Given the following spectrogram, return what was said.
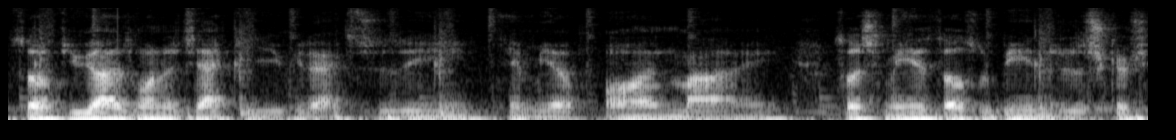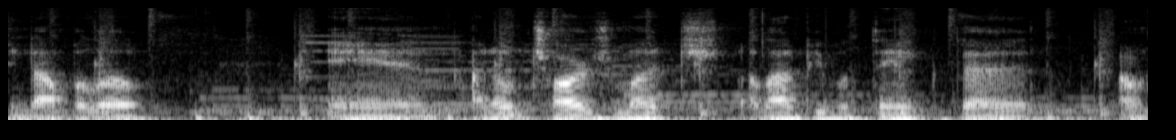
So if you guys want a jacket, you can actually hit me up on my social medias. Those will be in the description down below. And I don't charge much. A lot of people think that I'm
